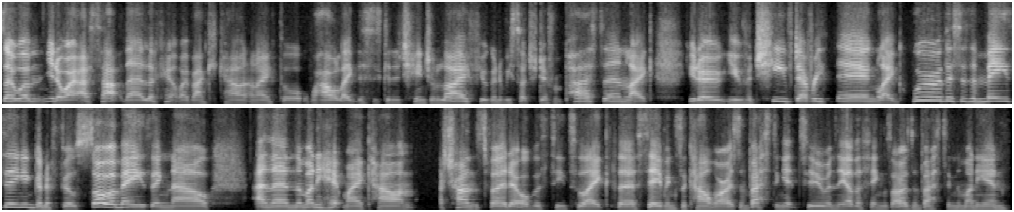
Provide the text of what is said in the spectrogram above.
So um, you know, I, I, sat there looking at my bank account and I thought, wow, like this is gonna change your life. You're gonna be such a different person. Like, you know, you've achieved everything. Like, woo, this is amazing. You're gonna feel so amazing now. And then the money hit my account. I transferred it obviously to like the savings account where I was investing it to and the other things I was investing the money in.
